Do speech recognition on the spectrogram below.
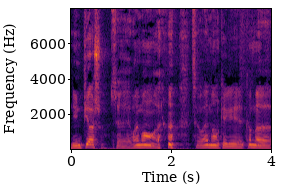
ni une pioche. C'est vraiment, c'est vraiment comme euh,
